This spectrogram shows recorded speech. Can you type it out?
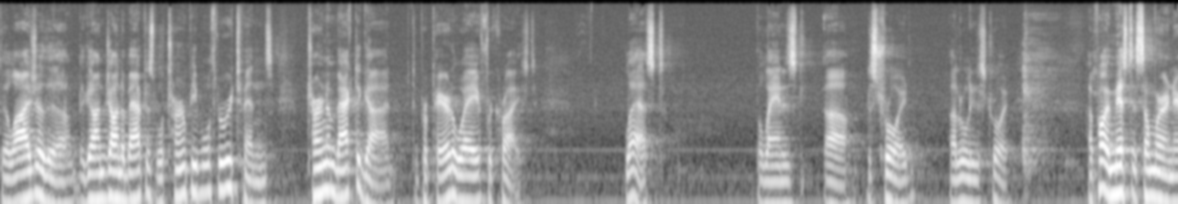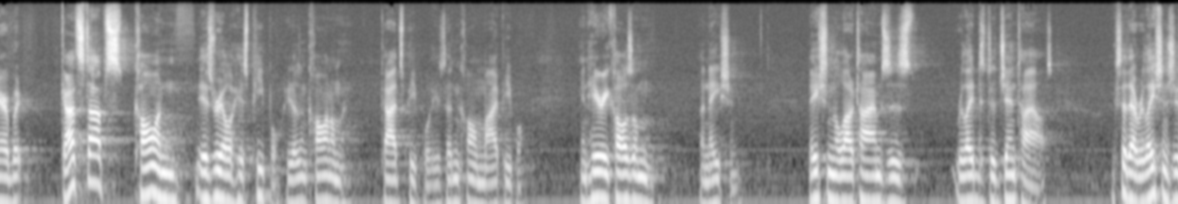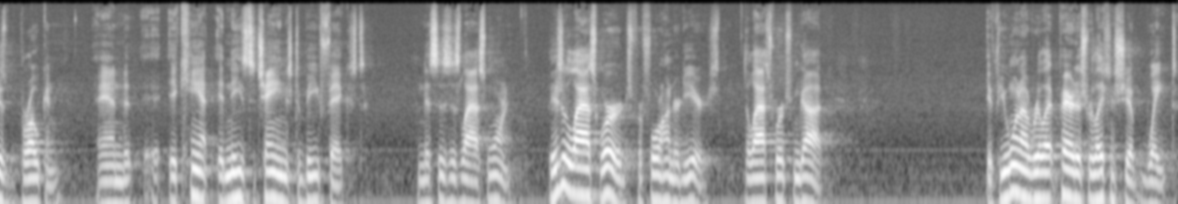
the Elijah, the, the John the Baptist will turn people through repentance, turn them back to God to prepare the way for Christ, lest the land is uh, destroyed, utterly destroyed. I probably missed it somewhere in there, but God stops calling Israel his people. He doesn't call them God's people. He doesn't call them my people. And here he calls them a nation. Nation, a lot of times, is related to Gentiles. Like I said, that relationship is broken, and it, it can't, it needs to change to be fixed. And this is his last warning. These are the last words for 400 years, the last words from God. If you want to repair this relationship, wait.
